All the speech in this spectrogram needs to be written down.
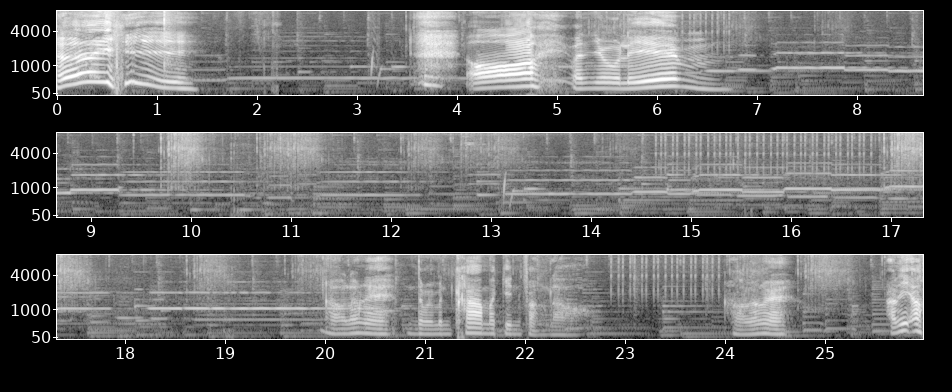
เฮ้ย โอ้ยมันอยู่ริม เอาแล้วไงทำไมมันข้ามมากินฝั่งเรา เอาแล้วไง อันนี้เอา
